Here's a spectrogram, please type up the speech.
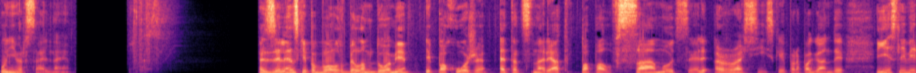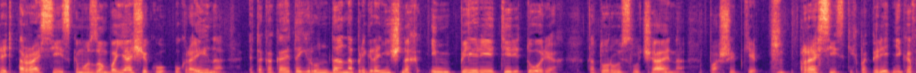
универсальное. Зеленский побывал в Белом доме, и, похоже, этот снаряд попал в самую цель российской пропаганды. Если верить российскому зомбоящику, Украина – это какая-то ерунда на приграничных империи территориях, которую случайно, по ошибке российских попередников,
